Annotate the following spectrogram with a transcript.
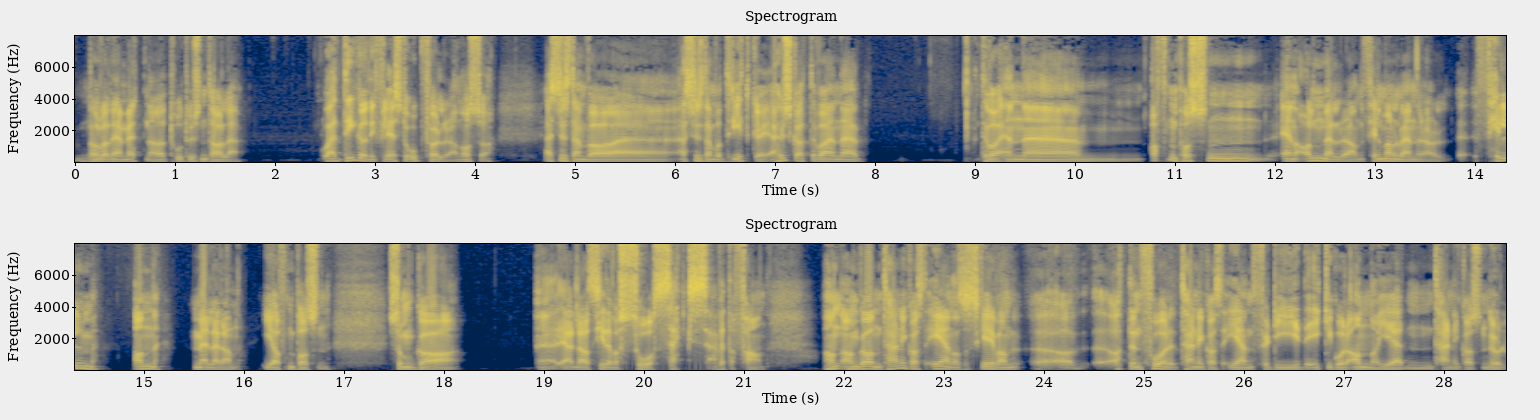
når var det, midten av 2000-tallet. Og jeg digga de fleste oppfølgerne også. Jeg syns de, eh, de, var dritgøy. Jeg husker at det var en det var en uh, Aftenposten En av anmelderne, filmanmelderne, filmanmelderne i Aftenposten, som ga ja, La oss si det var så seks, jeg vet da faen. Han, han, ga den terningkast én, og så skrev han uh, at den får terningkast én fordi det ikke går an å gi den terningkast null.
